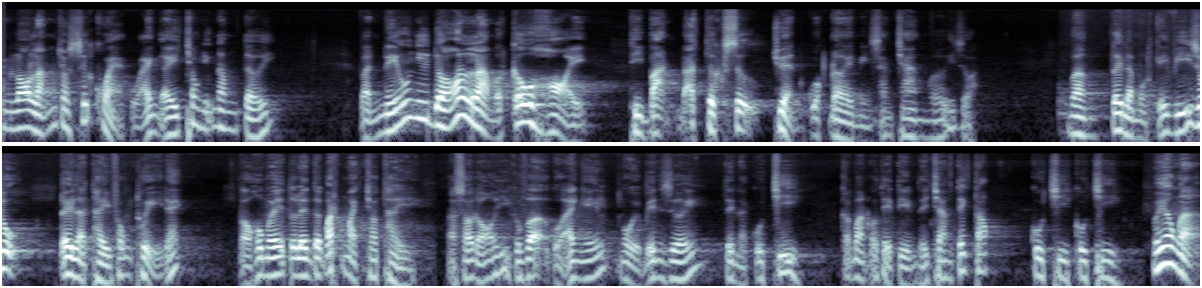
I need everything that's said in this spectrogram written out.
em lo lắng cho sức khỏe của anh ấy trong những năm tới. Và nếu như đó là một câu hỏi thì bạn đã thực sự chuyển cuộc đời mình sang trang mới rồi. Vâng đây là một cái ví dụ. Đây là thầy phong thủy đấy. Vào hôm ấy tôi lên tôi bắt mạch cho thầy và sau đó thì có vợ của anh ấy ngồi ở bên dưới tên là cô chi. Các bạn có thể tìm thấy trang tiktok cô chi cô chi. Với không ạ à,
